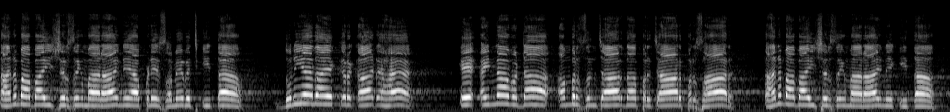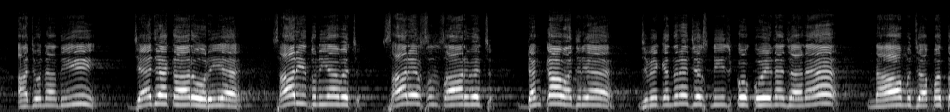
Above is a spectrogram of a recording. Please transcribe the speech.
ਧੰਨ ਬਾਬਾ ਈਸ਼ਰ ਸਿੰਘ ਮਹਾਰਾਜ ਨੇ ਆਪਣੇ ਸਮੇਂ ਵਿੱਚ ਕੀਤਾ, ਦੁਨੀਆ ਦਾ ਇੱਕ ਰਿਕਾਰਡ ਹੈ ਕਿ ਇੰਨਾ ਵੱਡਾ ਅੰਮ੍ਰਿਤ ਸੰਚਾਰ ਦਾ ਪ੍ਰਚਾਰ ਪ੍ਰਸਾਰ ਧੰਨ ਬਾਬਾ ਈਸ਼ਰ ਸਿੰਘ ਮਹਾਰਾਜ ਨੇ ਕੀਤਾ। ਅੱਜ ਉਹਨਾਂ ਦੀ ਜੈ ਜੈਕਾਰ ਹੋ ਰਹੀ ਹੈ। ਸਾਰੀ ਦੁਨੀਆ ਵਿੱਚ, ਸਾਰੇ ਸੰਸਾਰ ਵਿੱਚ ਡੰਕਾ ਵੱਜ ਰਿਹਾ ਹੈ। ਜਿਵੇਂ ਕਹਿੰਦੇ ਨੇ, ਜਿਸ ਨੀਚ ਕੋ ਕੋਈ ਨਾ ਜਾਣੈ, ਨਾਮ ਜਪਤ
